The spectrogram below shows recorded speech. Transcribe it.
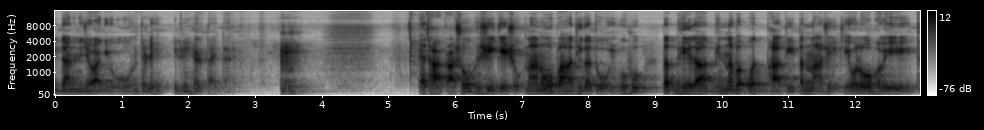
ಇದ್ದಾನೆ ನಿಜವಾಗಿಯೂ ಅಂಥೇಳಿ ಇಲ್ಲಿ ಹೇಳ್ತಾ ಇದ್ದಾರೆ. ಯಥಾಕಾಶೋ ಹೃಷಿಕೇಶೋ ನಾನೋಪಾಧಿಗತೋ ವಿಭು ತದ್ಭೇದಾತ್ ಭಿನ್ನವದ್ಭಾತಿ ತನ್ನಾಶೆ ಕೇವಲೋ ಭವೇತ್.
